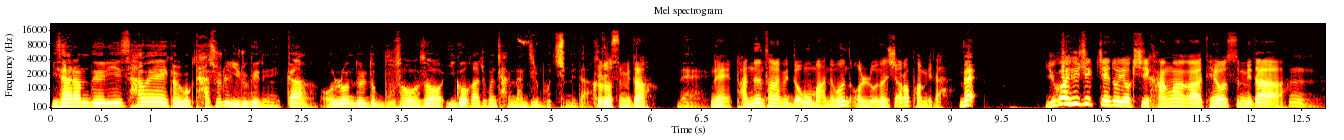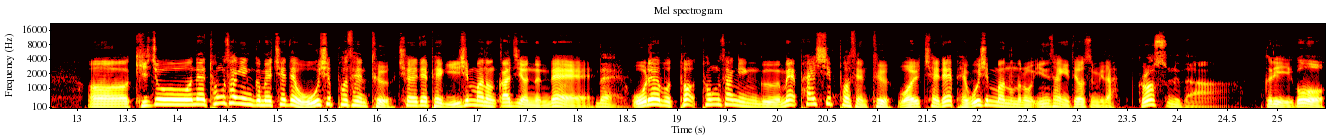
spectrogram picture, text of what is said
이 사람들이 사회에 결국 다수를 이루게 되니까 언론들도 무서워서 이거 가지고는 장난질 못 칩니다. 그렇습니다. 네. 네, 받는 사람이 너무 많으면 언론은 셔럽합니다. 네. 육아휴직 제도 역시 강화가 되었습니다. 음. 어, 기존의 통상임금의 최대 50%, 최대 120만 원까지였는데 네. 올해부터 통상임금의 80%, 월 최대 150만 원으로 인상이 되었습니다. 그렇습니다. 그리고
